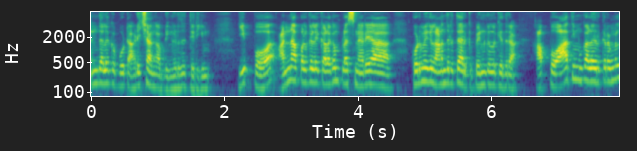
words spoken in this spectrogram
எந்த அளவுக்கு போட்டு அடிச்சாங்க அப்படிங்கிறது தெரியும். இப்போது அண்ணா பல்கலைக்கழகம் ப்ளஸ் நிறையா கொடுமைகள் நடந்துட்டு தான் இருக்குது பெண்களுக்கு எதிராக அப்போது அதிமுகவில் இருக்கிறவங்க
